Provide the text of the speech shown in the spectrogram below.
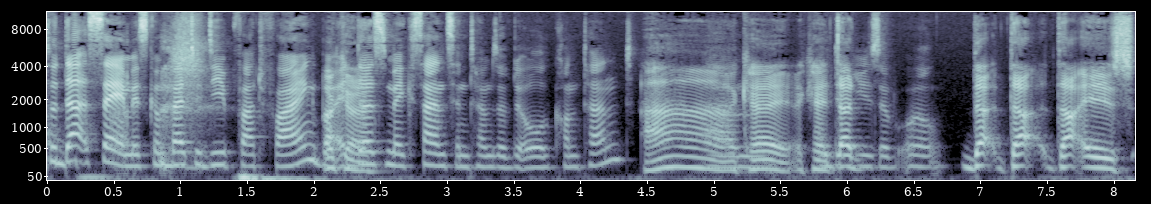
so that same is compared to deep fat frying, but Okay. it does make sense in terms of the oil content. ah. um, okay. Okay. That, use of oil. that that that is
